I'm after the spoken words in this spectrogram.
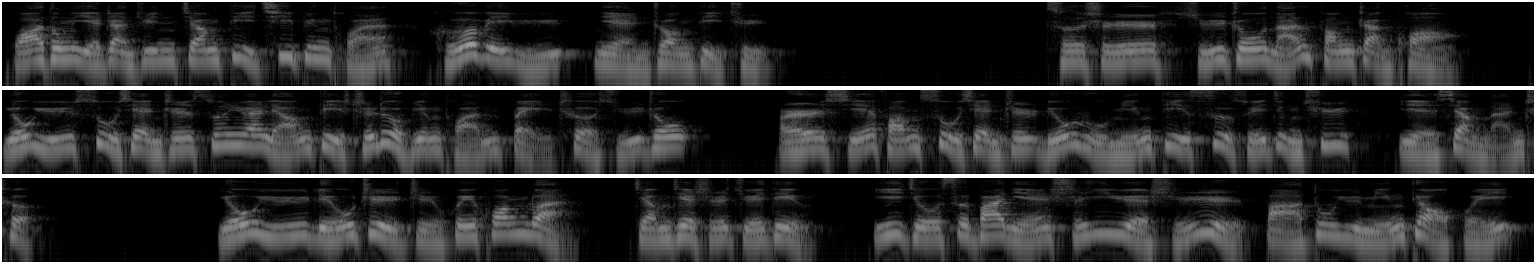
华东野战军将第七兵团合围于碾庄地区。此时，徐州南方战况。由于宿县之孙元良第十六兵团北撤徐州，而协防宿县之刘汝明第四绥靖区也向南撤。由于刘志指挥慌乱，蒋介石决定一九四八年十一月十日把杜聿明调回，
